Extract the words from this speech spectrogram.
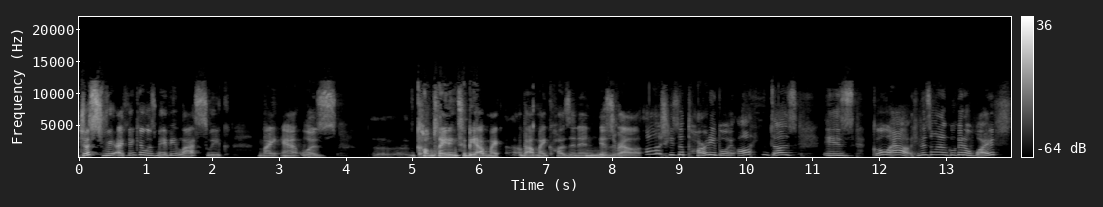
Just re- I think it was maybe last week. My aunt was complaining to be about my about my cousin in mm. Israel. Oh, she's a party boy. All he does is go out. He doesn't want to go get a wife.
